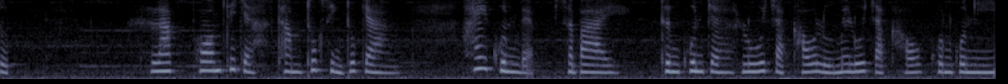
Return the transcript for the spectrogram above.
สุทธิ์ รักพร้อมที่จะทำทุกสิ่งทุกอย่าง ให้คุณแบบสบาย ถึงคุณจะรู้จักเขาหรือไม่รู้จักเขาคนคนนี้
